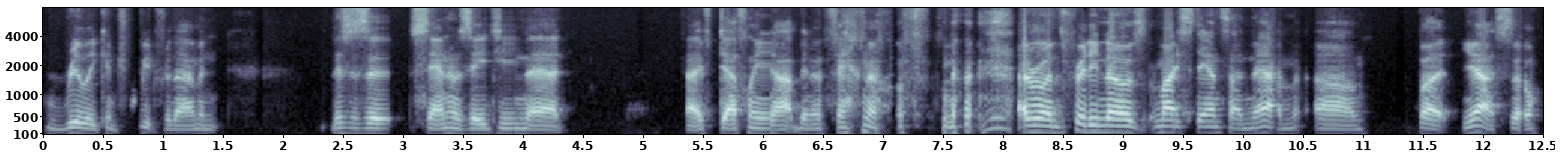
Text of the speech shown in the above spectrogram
really contribute for them. And this is a San Jose team that I've definitely not been a fan of. Everyone's pretty knows my stance on them. Um, but yeah, so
